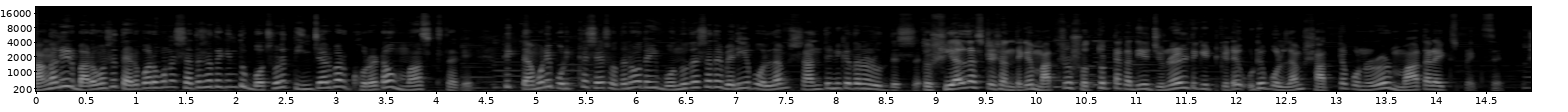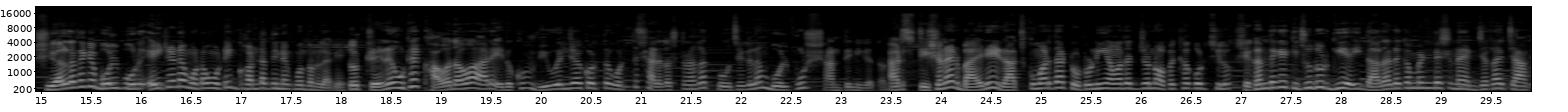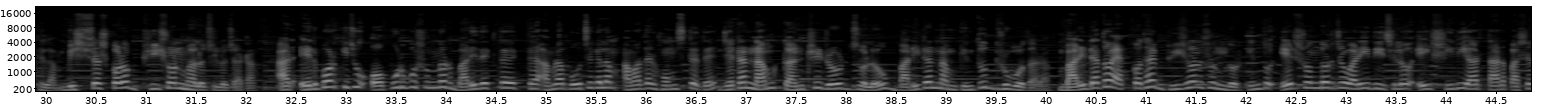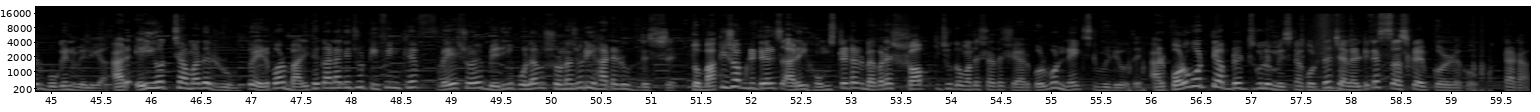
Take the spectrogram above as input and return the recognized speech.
বাঙালির বারো মাসে তেরো পার্বণের সাথে সাথে কিন্তু বছরে তিন, চারবার ঘোরাটাও মাস্ট থাকে। ঠিক তেমনই পরীক্ষা শেষ হতে না এই বন্ধুদের সাথে বেরিয়ে পড়লাম শান্তিনিকেতনের উদ্দেশ্যে। তো শিয়ালদা স্টেশন থেকে মাত্র সত্তর টাকা দিয়ে জেনারেল টিকিট কেটে উঠে পড়লাম সাতটা পনেরোর মা তারা এক্সপ্রেসে শিয়ালদা থেকে বোলপুর এই ট্রেনে মোটামুটি ঘণ্টা তিনেক মতন লাগে। তো ট্রেনে উঠে খাওয়া দাওয়া আর এরকম ভিউ এনজয় করতে করতে সাড়ে দশটা নাগাদ পৌঁছে গেলাম বোলপুর শান্তিনিকেতন। আর স্টেশনের বাইরেই রাজকুমার দা টোটো নিয়ে আমাদের জন্য অপেক্ষা করছিল। সেখান থেকে কিছু দূর গিয়েই দাদা রেকমেন্ডেশনে এক জায়গায় চা খেলাম। বিশ্বাস করো, ভীষণ ভালো ছিল চাটা। আর এরপর কিছু অপূর্ব সুন্দর বাড়ি দেখতে দেখতে আমরা পৌঁছে গেলাম আমাদের হোমস্টেতে যেটার নাম কান্ট্রি রোডস হলেও বাড়িটার নাম কিন্তু ধ্রুবতারা। বাড়িটা তো এক কথায় ভীষণ সুন্দর, কিন্তু এর সৌন্দর্য বাড়িয়ে দিয়েছিল এই সিঁড়ি আর তার পাশের বোগেনভেলিয়া। আর এই হচ্ছে আমাদের রুম তো এরপর বাড়ি থেকে আনা কিছু টিফিন খেয়ে ফ্রেশ হয়ে বেরিয়ে পড়লাম সোনাঝুরি হাটের উদ্দেশ্যে। তো বাকি সব ডিটেলস আর এই হোমস্টেটার ব্যাপারে সব কিছু তোমাদের সাথে শেয়ার করব নেক্সট ভিডিওতে আর পরবর্তী আপডেটসগুলো মিস না করতে চ্যানেলটিকে সাবস্ক্রাইব করে রাখো। টাটা।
